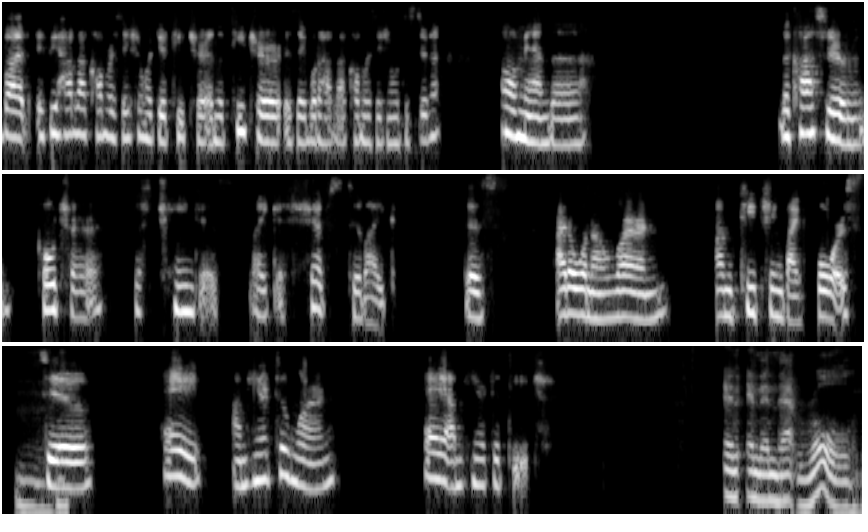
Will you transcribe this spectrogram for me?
but if you have that conversation with your teacher and the teacher is able to have that conversation with the student, oh man, the the classroom culture just changes. Like it shifts to like this I don't want to learn. I'm teaching by force mm-hmm. to hey, I'm here to learn. Hey, I'm here to teach. and and then that role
